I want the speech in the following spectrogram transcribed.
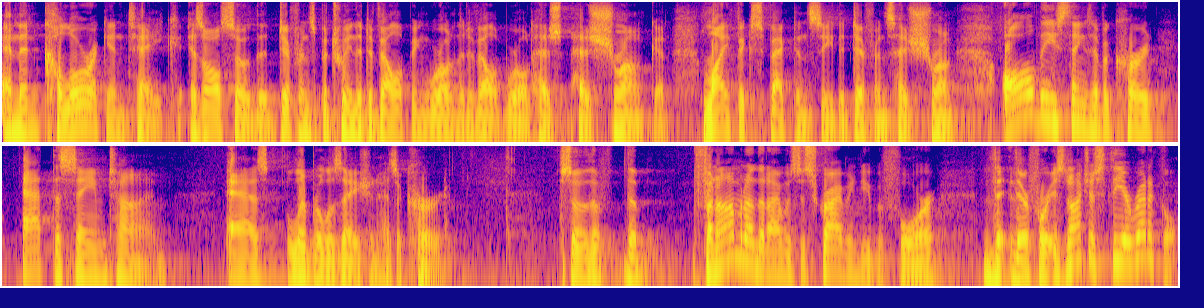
And then caloric intake is also the difference between the developing world and the developed world has, has shrunk. And life expectancy, the difference has shrunk. All these things have occurred at the same time as liberalization has occurred. So the, the phenomenon that I was describing to you before, th therefore, is not just theoretical.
